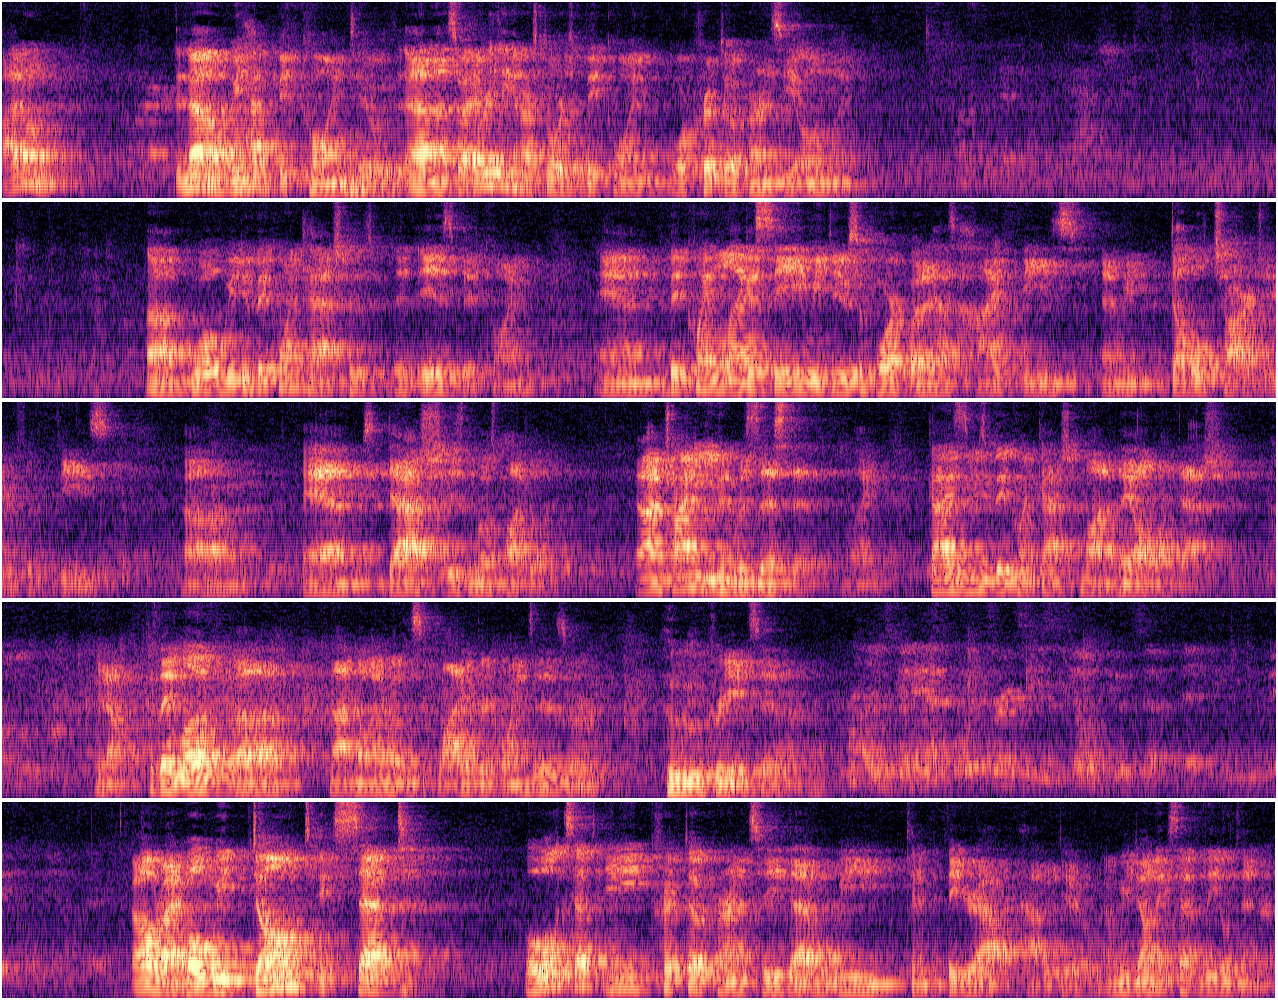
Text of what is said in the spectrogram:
I don't. No, we have Bitcoin too. Uh, so everything in our store is Bitcoin or cryptocurrency only. Uh, well, we do Bitcoin Cash because it is Bitcoin. Bitcoin Legacy we do support, but it has high fees, and we double charge you for the fees. Um, and Dash is the most popular. And I'm trying to even resist it. Like, guys, use Bitcoin Cash. Come on, and they all want Dash. You know, because they love uh, not knowing what the supply of their coins is or who creates it. I don't know. I was gonna ask, what currencies don't you accept at the Bitcoin shop there? All right. Well, we don't accept. Well, we'll accept any cryptocurrency that we can figure out how to do, and we don't accept legal tender.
